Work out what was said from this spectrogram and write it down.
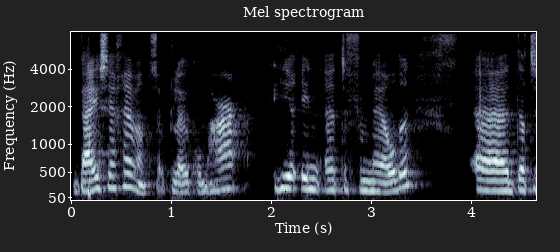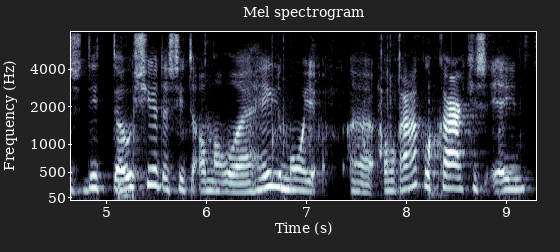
bij zeggen, want het is ook leuk om haar hierin uh, te vermelden. Uh, dat is dit doosje. Daar zitten allemaal hele mooie orakelkaartjes in.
